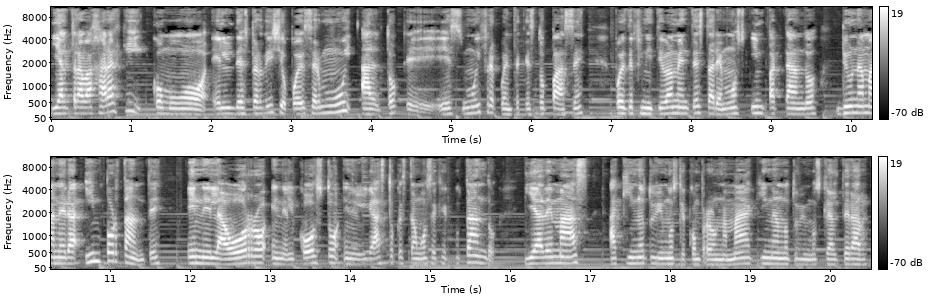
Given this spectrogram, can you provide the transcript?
Y al trabajar aquí, como el desperdicio puede ser muy alto, que es muy frecuente que esto pase, pues definitivamente estaremos impactando de una manera importante en el ahorro, en el costo, en el gasto que estamos ejecutando. Y además, aquí no tuvimos que comprar una máquina, no tuvimos que alterar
